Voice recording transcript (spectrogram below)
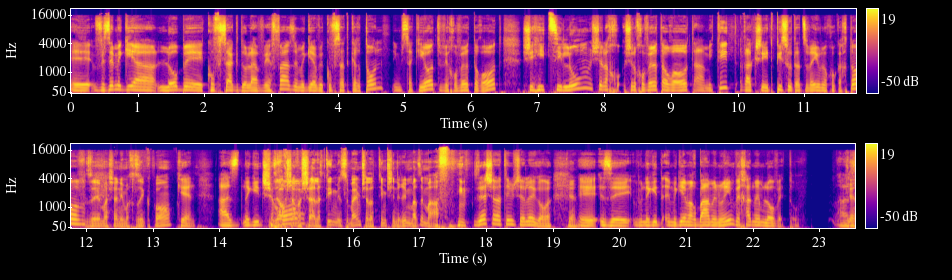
אה, וזה מגיע לא בקופסה גדולה ויפה, זה מגיע בקופסת קרטון עם שקיות וחוברת הוראות, שהיא צילום של, הח... של חוברת ההוראות האמיתית, רק שהדפיסו את הצבעים לא כל כך טוב. זה מה שאני מחזיק פה. כן, אז נגיד שחור, זהו, עכשיו השלטים, זה בא עם שלטים שנראים מה זה מאפנים. זה שלטים של לגו, אבל כן. אה, זה נגיד, הם מגיעים עם ארבעה מנועים ואחד מהם לא עובד טוב. כן,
